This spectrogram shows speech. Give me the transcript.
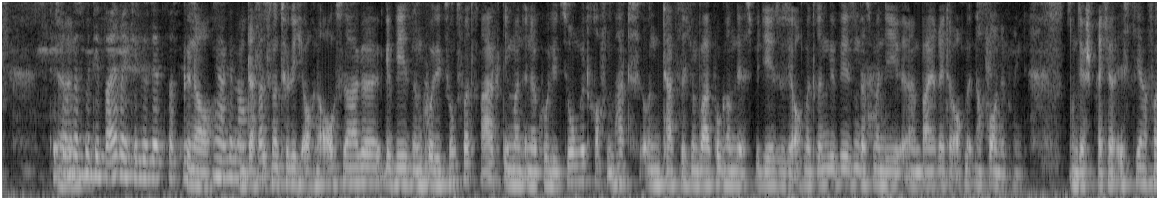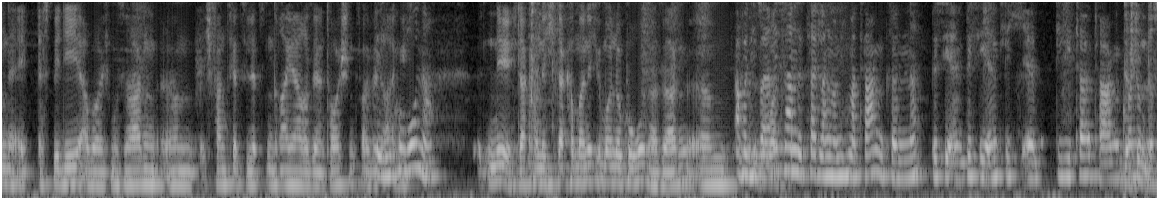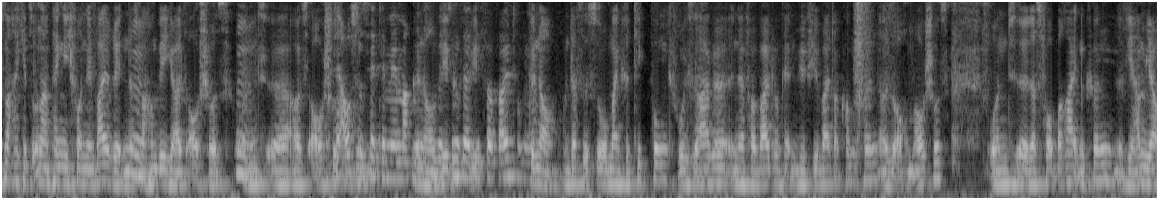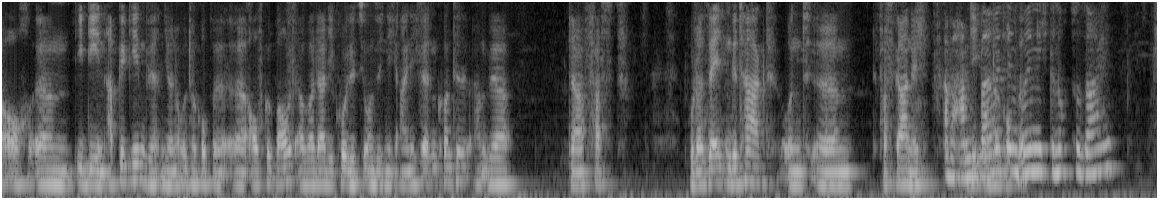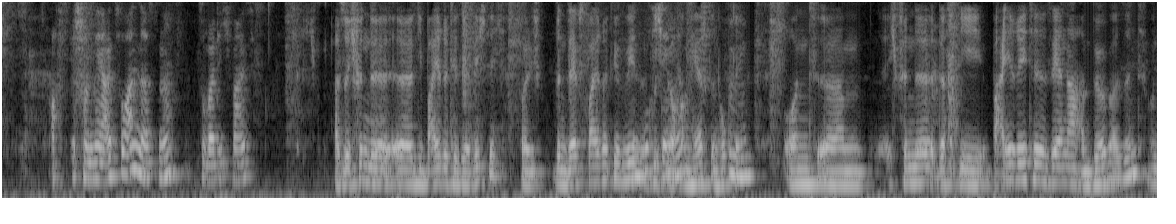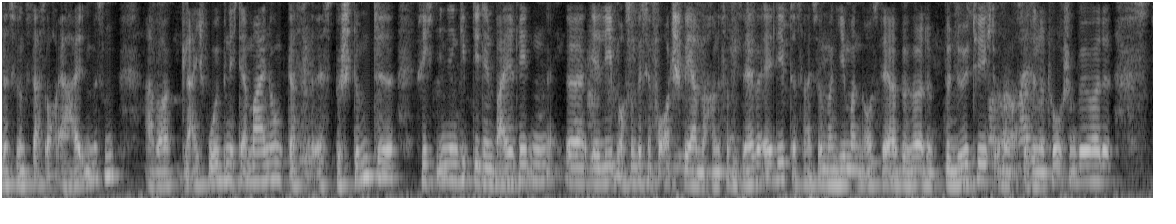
Das ist irgendwas mit dem Beirätegesetz, was Genau. Ja, genau. Und das was, ist natürlich auch eine Aussage gewesen im Koalitionsvertrag, den man in der Koalition getroffen hat. Und tatsächlich im Wahlprogramm der SPD ist es ja auch mit drin gewesen, dass man die ähm, Beiräte auch mit nach vorne bringt. Und der Sprecher ist ja von der SPD, aber ich muss sagen, ähm, ich fand es jetzt die letzten drei Jahre sehr enttäuschend, weil wir da wegen eigentlich. Corona. Nee, da kann, ich, da kann man nicht immer nur Corona sagen. Ähm, Aber die Beiräte haben eine Zeit lang noch nicht mal tagen können, ne? bis, sie, bis sie endlich äh, digital tagen konnten. Das stimmt, das mache ich jetzt unabhängig von den Beiräten. Das machen wir ja als Ausschuss. Und äh, als Ausschuss. Der Ausschuss müssen- hätte mehr machen Genau, müssen, beziehungsweise wir- die Verwaltung. Ja. Genau, und das ist so mein Kritikpunkt, wo ich sage, in der Verwaltung hätten wir viel weiterkommen können, also auch im Ausschuss und äh, das vorbereiten können. Wir haben ja auch ähm, Ideen abgegeben, wir hatten ja eine Untergruppe äh, aufgebaut, aber da die Koalition sich nicht einig werden konnte, haben wir da fast oder selten getagt und ähm, fast gar nicht. Aber haben die, Die Beiräte in? Bremen nicht genug zu sagen? Oft, schon mehr als woanders, ne? Soweit ich weiß. Also ich finde äh, die Beiräte sehr wichtig, weil ich bin selbst Beiräte gewesen, das liegt mir auch ne? am Herz in Huchting. Mhm. Und ähm, ich finde, dass die Beiräte sehr nah am Bürger sind und dass wir uns das auch erhalten müssen. Aber gleichwohl bin ich der Meinung, dass es bestimmte Richtlinien gibt, die den Beiräten äh, ihr Leben auch so ein bisschen vor Ort schwer machen. Das habe ich selber erlebt. Das heißt, wenn man jemanden aus der Behörde benötigt oder aus der senatorischen Behörde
